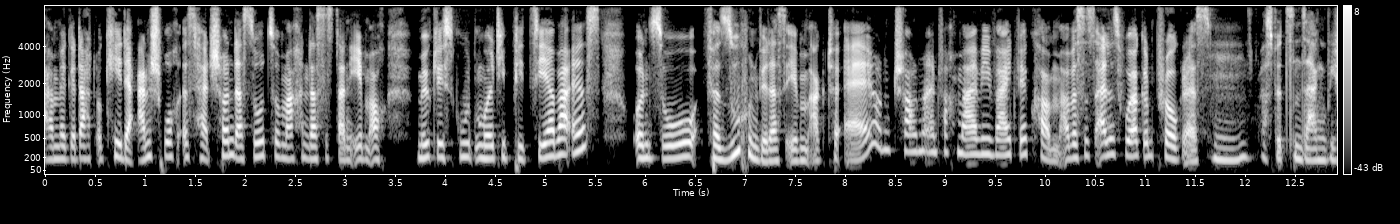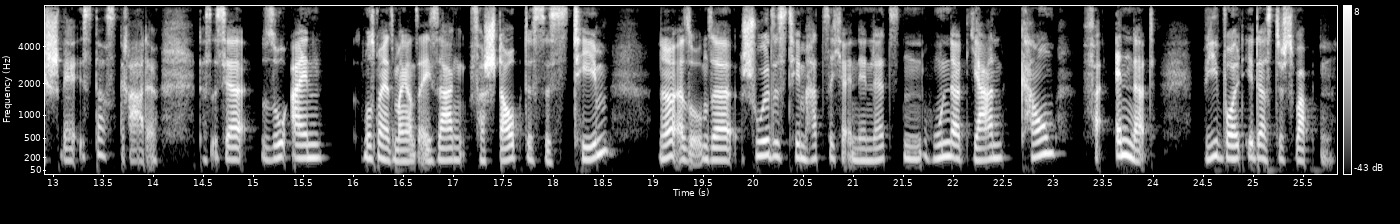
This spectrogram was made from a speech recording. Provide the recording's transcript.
haben wir gedacht, okay, der Anspruch ist halt schon, das so zu machen, dass es dann eben auch möglichst gut multiplizierbar ist. Und so versuchen wir das eben aktuell und schauen einfach mal, wie weit wir kommen. Aber es ist alles Work in Progress. Hm. Was würdest du denn sagen, wie schwer ist das gerade? Das ist ja so ein muss man jetzt mal ganz ehrlich sagen, verstaubtes System. Ne? Also unser Schulsystem hat sich ja in den letzten 100 Jahren kaum verändert. Wie wollt ihr das disrupten?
